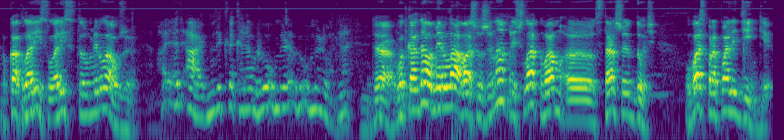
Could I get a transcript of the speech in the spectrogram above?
Ну как Лариса? Лариса-то умерла уже. А, а, ну так она уже умер- умерла, да? Да. Вот когда умерла ваша жена, пришла к вам э, старшая дочь. У вас пропали деньги.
